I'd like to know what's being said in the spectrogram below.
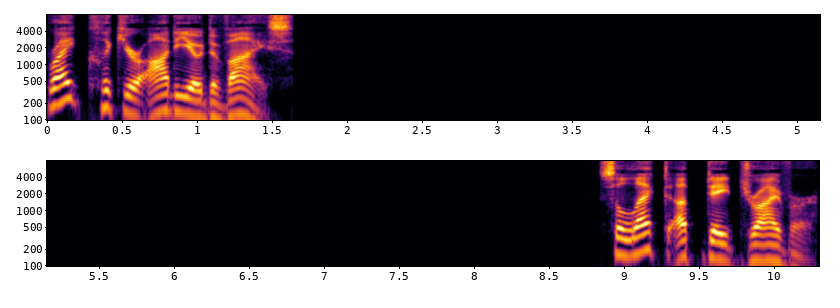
Right-click your audio device. Select Update Driver.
